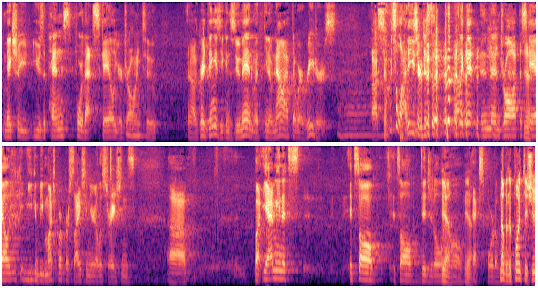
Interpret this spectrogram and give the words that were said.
make sure you use the pens for that scale you're drawing to. Uh, great thing is you can zoom in with. You know, now I have to wear readers. Uh, so it's a lot easier just to click it and then draw at the Yeah. scale. You can, you can be much more precise in your illustrations. Uh, but yeah, I mean it's it's all it's all digital Yeah, and all yeah. exportable. No, but the point is, you,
